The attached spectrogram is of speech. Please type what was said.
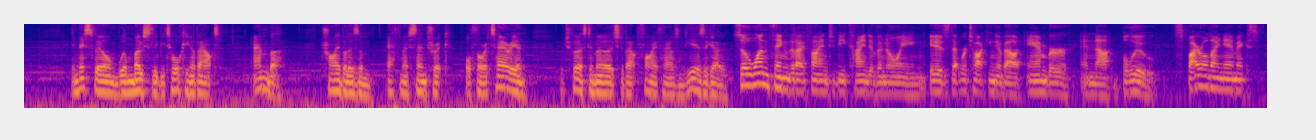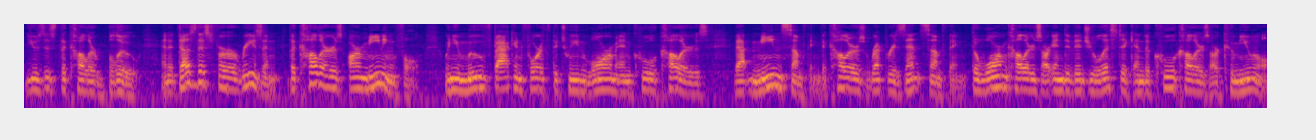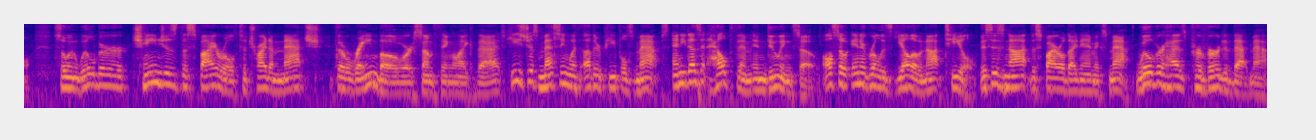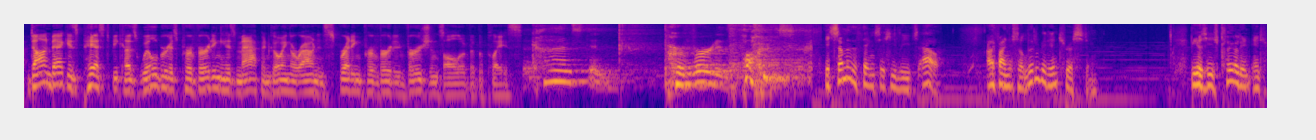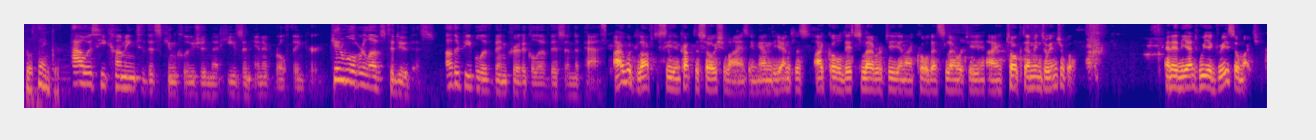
In this film, we'll mostly be talking about amber, tribalism, ethnocentric, authoritarian, which first emerged about 5,000 years ago. So, one thing that I find to be kind of annoying is that we're talking about amber and not blue. Spiral Dynamics uses the color blue, and it does this for a reason. The colors are meaningful. When you move back and forth between warm and cool colors, that means something. The colors represent something. The warm colors are individualistic and the cool colors are communal. So when Wilber changes the spiral to try to match the rainbow or something like that, he's just messing with other people's maps and he doesn't help them in doing so. Also, integral is yellow, not teal. This is not the spiral dynamics map. Wilber has perverted that map. Don Beck is pissed because Wilber is perverting his map and going around and spreading perverted versions all over the place. Constant perverted thoughts. It's some of the things that he leaves out. I find this a little bit interesting. because he's clearly an integral thinker. How is he coming to this conclusion that he's an integral thinker? Ken Wilber loves to do this. Other people have been critical of this in the past. I would love to see him cut the socializing and the endless, I call this celebrity and I call that celebrity. I talk them into integral. and in the end, we agree so much.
